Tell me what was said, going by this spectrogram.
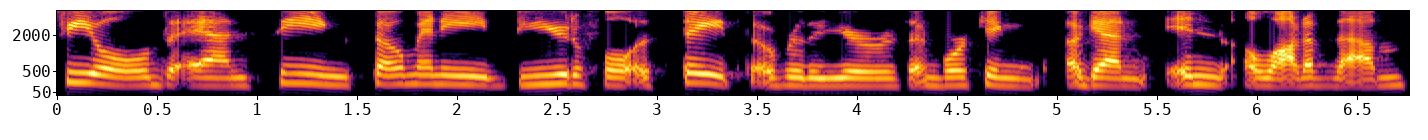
field and seeing so many beautiful estates over the years and working again in a lot of them,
